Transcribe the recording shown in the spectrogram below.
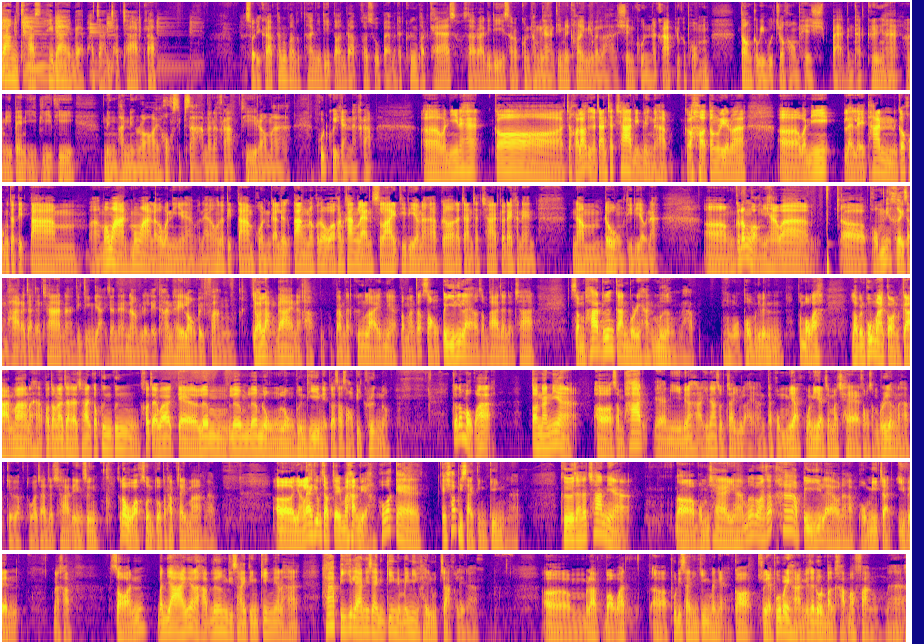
สร้าง trust ให้ได้แบบอาจารย์ชัดชาติครับ สวัสดีครับ ท่านผู้ฟังทุกท่านยินดีต้อนรับเข้าสู่ 8บรรทัดครึ่งพอดแคสต์สาระดีๆสำหรับคนทำงานที่ไม่ค่อยมีเวลาเช่นคุณนะครับ อยู่กับผมต้องกวีวุฒิเจ้าของเพจ8บรรทัดครึ่งฮะครั้งนี้เป็น EP ที่ 1163 แล้วนะครับ ที่เรามาพูดคุยกันนะครับวันนี้นะฮะก็จะขอเล่าถึงอาจารย์ชัดชาตินิดหนึ่งนะครับ ก็ต้องเรียนว่าวันนี้ หลาย ๆ ท่านก็คงจะติดตามเมื่อวานเมื่อวานแล้วก็วันนี้นะครับแล้วคงจะติดตามผลการเลือกตั้งเนาะก็ต้องบอกว่าค่อนข้างแลนสไลด์ทีเดียวนะครับ ก็อาจารย์ชัดชาติก็ได้คะแนนนำโด่งทีเดียวนะก็ต้องบอกงี้ฮะว่าผมนี่เคยสัมภาษณ์อาจารย์ชัดชาตินะจริง ๆ อยากจะแนะนำหลาย ๆ ท่านให้ลองไปฟังย้อนหลังได้นะครับแปมทัดครึ่งไลฟ์เนี่ยประมาณสัก2ปีที่แล้วสัมภาษณ์อาจารย์ชัดชาติ สัมภาษณ์เรื่องการบริหารเมืองนะครับโหผมนี่เป็นต้องบอกว่า เราเป็นผู้มาก่อนการมากนะฮะเพราะตอนนั้นอาจารย์ชาติก็เพิ่งเพิ่งเข้าใจว่าแกเริ่มเริ่มเริ่มลงลงพื้นที่เนี่ยก็สักสองปีครึ่งเนาะก็ต้องบอกว่าตอนนั้นเนี่ยสัมภาษณ์แกมีเนื้อหาที่น่าสนใจอยู่หลายอัน แต่ผมอยากวันนี้อยากจะมาแชร์สองสาเรื่องนะครับ เกี่ยวกับตัวอาจารย์ชาติชาติเอง ซึ่งก็ต้องบอกว่าส่วนตัวประทับใจมากนะครับอย่างแรกที่ประทับใจมากเนี่ยเพราะว่าแกแกชอบดีไซน์ทิงกิ้งนะคืออาจารย์ชาติชาติเนี่ยผมแชร์นะเมื่อประมาณสัก 5 ปีที่แล้วนะครับ ผมมีจัดอีเวนต์นะครับ สอนบรรยายเนี่ยแหละครับเรื่อง design thinking เนี่ยนะฮะห้าปีที่แล้ว design thinking เนี่ยไม่มีใครรู้จักเลยนะครับเออเราบอกว่าพูด design thinking ไปเนี่ยก็ส่วนใหญ่ผู้บริหารก็จะโดนบังคับมาฟังนะฮะ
